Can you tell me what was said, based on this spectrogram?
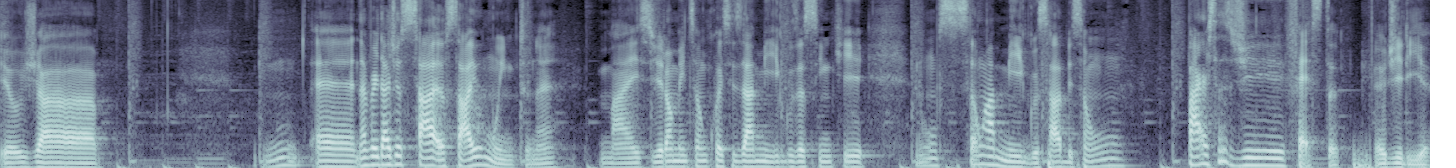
eu já. Hum, é, na verdade, eu, sa eu saio muito, né? Mas geralmente são com esses amigos, assim, que não são amigos, sabe? São parças de festa, eu diria.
